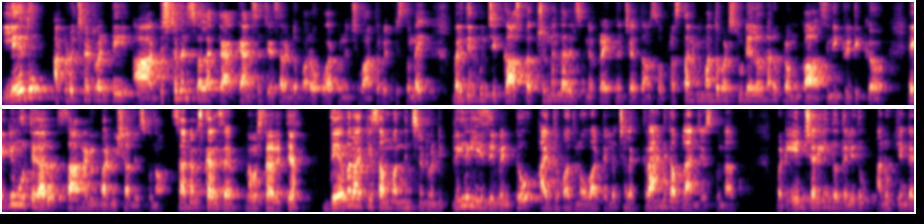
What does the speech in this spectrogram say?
లేదు అక్కడ వచ్చినటువంటి ఆ డిస్టర్బెన్స్ వల్ల క్యాన్సిల్ చేశారంటూ మరొక వర్గం నుంచి వార్తలు వినిపిస్తున్నాయి. మరి దీని గురించి కాస్త క్షుణ్ణంగా తెలుసుకునే ప్రయత్నం చేద్దాం. సో ప్రస్తుతానికి మనతో పాటు స్టూడియోలో ఉన్నారు ప్రముఖ సినీ క్రిటిక్ యజ్ఞమూర్తి గారు. సార్ అడిగి వాటి విషయాలు తెలుసుకుందాం. సార్ నమస్కారం సార్. నమస్తే ఆదిత్య. దేవరాకి సంబంధించినటువంటి ప్రీ రిలీజ్ ఈవెంట్ హైదరాబాద్ నోవాటెల్లో చాలా గ్రాండ్గా ప్లాన్ చేసుకున్నారు. బట్ ఏం జరిగిందో తెలీదు. అనూహ్యంగా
